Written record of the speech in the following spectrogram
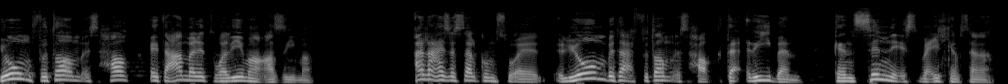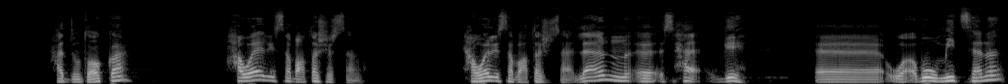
يوم فطام إسحاق اتعملت وليمة عظيمة. أنا عايز أسألكم سؤال. اليوم بتاع فطام إسحاق تقريبا كان سن إسماعيل كم سنة؟ حد متوقع؟ حوالي 17 سنة. حوالي 17 سنة. لأن إسحاق جه وأبوه 100 سنة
